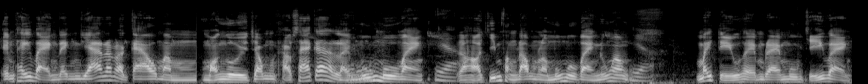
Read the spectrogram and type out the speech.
em thấy vàng đang giá rất là cao mà mọi người trong khảo sát á lại đúng muốn mua vàng. Dạ. Rồi họ chiếm phần đông là muốn mua vàng đúng không? Dạ. Mấy triệu thôi em ra em mua chỉ vàng.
